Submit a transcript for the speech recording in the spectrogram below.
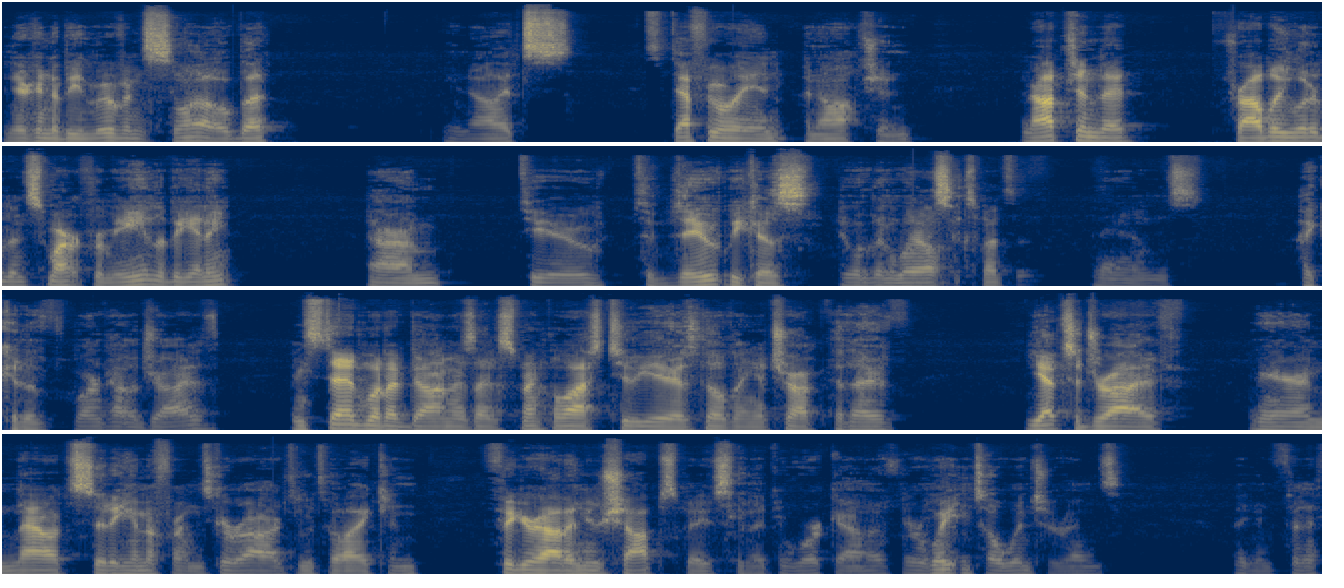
and you're to be moving slow. But, you know, it's, it's definitely an, an option, an option that probably would have been smart for me in the beginning um, to, to do because it would have been way less expensive and I could have learned how to drive Instead, what I've done is I've spent the last two years building a truck that I've yet to drive. And now it's sitting in a friend's garage until I can figure out a new shop space that I can work out of or wait until winter ends. I can finish,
